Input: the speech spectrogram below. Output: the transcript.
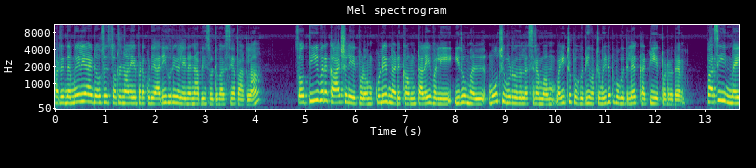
அடுத்து இந்த மீலியாய்டோசிஸ் தொற்றுனால் ஏற்படக்கூடிய அறிகுறிகள் என்னென்ன அப்படின்னு சொல்லிட்டு வரிசையாக பார்க்கலாம். ஸோ தீவிர காய்ச்சல் ஏற்படும் குளிர் நடுக்கம் தலைவலி இருமல் மூச்சு விடுறதுல சிரமம் வயிற்றுப்பகுதி மற்றும் இடுப்பு பகுதியில் கட்டி ஏற்படுறது. பசியின்மை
